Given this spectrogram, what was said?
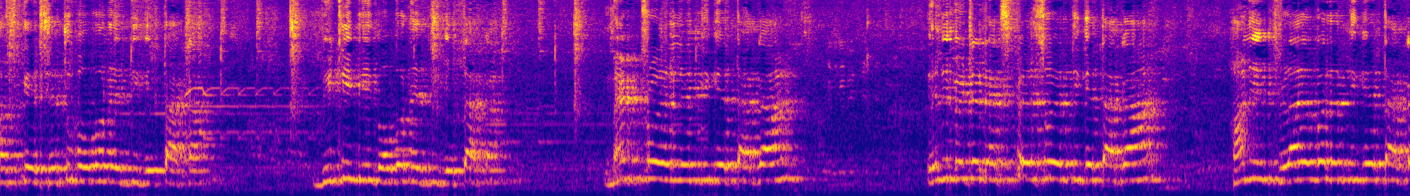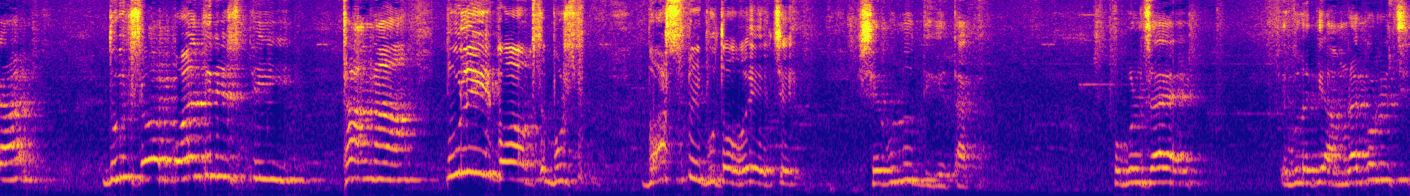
আজকে সেতু ভবনের দিকে তাকা, বিটিভি ভবনের দিকে তাকা, মেট্রো রেলের দিকে তাকা এলিভেটেড এক্সপ্রেসওয়ের দিকে তাকা হানি ফ্লাইওভারের দিকে তাকা দুশো পঁয়ত্রিশটি থানা পুলিশ বক্স ভুস- ভস্মীভূত হয়েছে, সেগুলোর দিকে তাকা ফকুল সাহেব, এগুলো কি আমরা করেছি?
